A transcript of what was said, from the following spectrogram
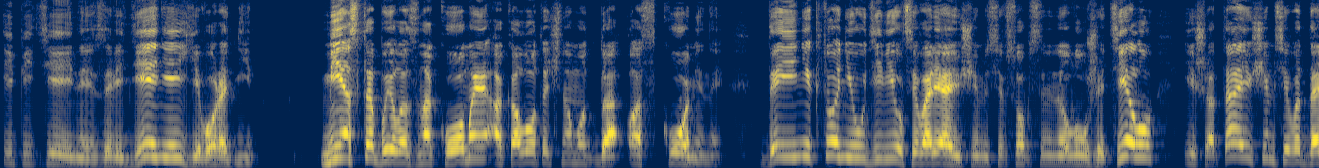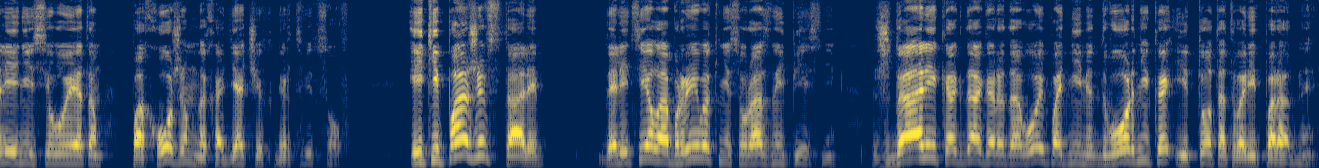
и питейные заведения его родни. Место было знакомое околоточному до оскомины, да и никто не удивился валяющемуся в собственной луже телу и шатающимся в отдалении силуэтом, похожим на ходячих мертвецов. Экипажи встали. Долетел обрывок несуразной песни. Ждали, когда городовой поднимет дворника, и тот отворит парадное.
